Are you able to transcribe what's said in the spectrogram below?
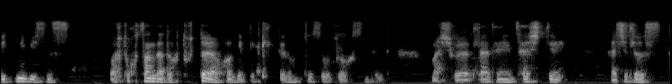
бидний бизнес урт хугацаанд доктортой явах гэдэг тал дээр өмтөө зөвлөгөө өгсөн тэнд маш баярлалаа. Таны цаашдын ажил үйлсэд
